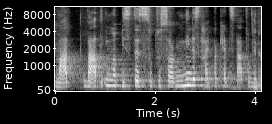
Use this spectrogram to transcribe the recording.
wart, wart immer, bis das sozusagen Mindesthaltbarkeitsdatum genau.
